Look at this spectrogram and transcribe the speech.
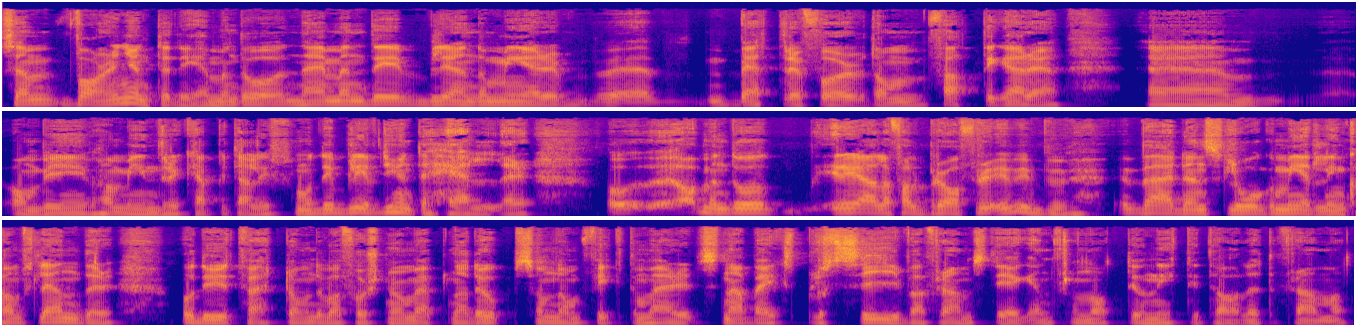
Sen var den ju inte det, men då, nej men det blir ändå mer eh, bättre för de fattigare. Eh, om vi har mindre kapitalism och det blev det ju inte heller. Och, ja, men då är det i alla fall bra för världens låg och medelinkomstländer och det är ju tvärtom, det var först när de öppnade upp som de fick de här snabba explosiva framstegen från 80 och 90-talet och framåt.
